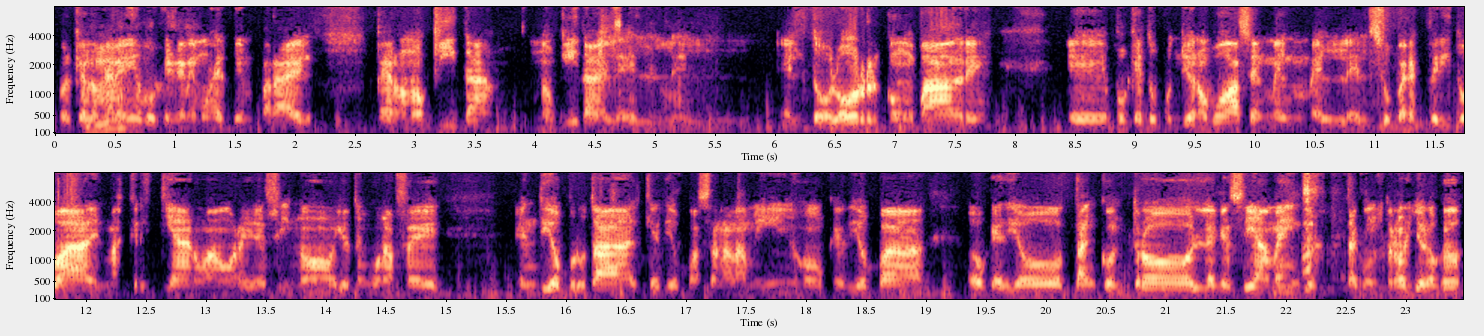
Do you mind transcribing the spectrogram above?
porque lo queremos, porque queremos el bien para él, pero no quita, no quita el, el, el dolor como padre, eh, porque tú, yo no puedo hacerme el, el, super espiritual, el más cristiano ahora y decir, no, yo tengo una fe en Dios brutal, que Dios va a sanar a mi hijo, que Dios va, o que Dios está en control, de que sí, amén, Dios está en control, yo lo creo,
